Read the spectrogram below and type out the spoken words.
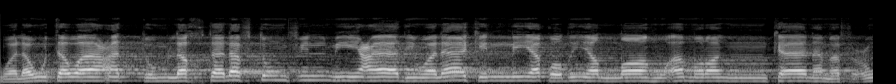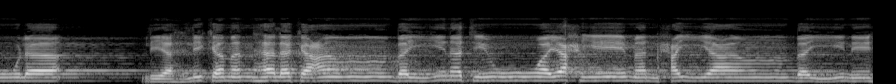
ولو تواعدتم لاختلفتم في الميعاد ولكن ليقضي الله امرا كان مفعولا. ليهلك من هلك عن بينة ويحيي من حي عن بينه.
